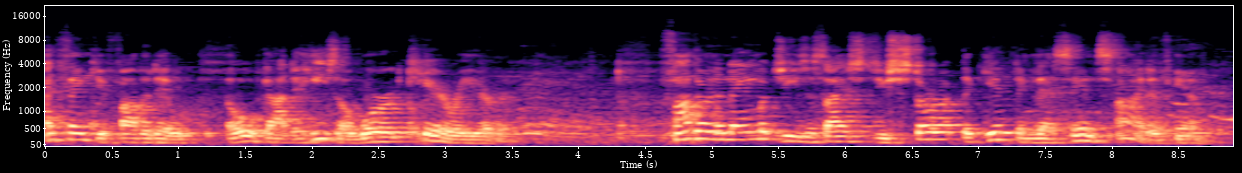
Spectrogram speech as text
I thank you, Father, that, oh God, that he's a word carrier. Father, in the name of Jesus, I ask you stir up the gifting that's inside of him.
